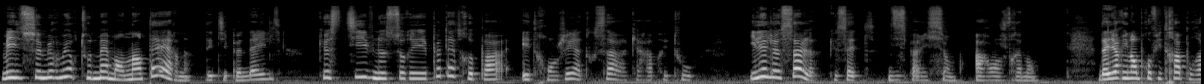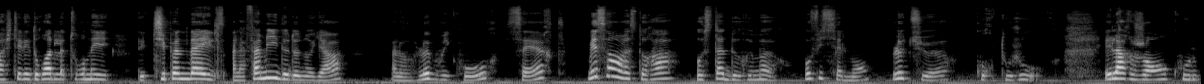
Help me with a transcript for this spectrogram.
Mais il se murmure tout de même en interne des Tippendales que Steve ne serait peut-être pas étranger à tout ça, car après tout, il est le seul que cette disparition arrange vraiment. D'ailleurs, il en profitera pour acheter les droits de la tournée des Chippendales à la famille de Denoya. Alors le bruit court, certes, mais ça en restera au stade de rumeur. Officiellement, le tueur court toujours. Et l'argent coule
